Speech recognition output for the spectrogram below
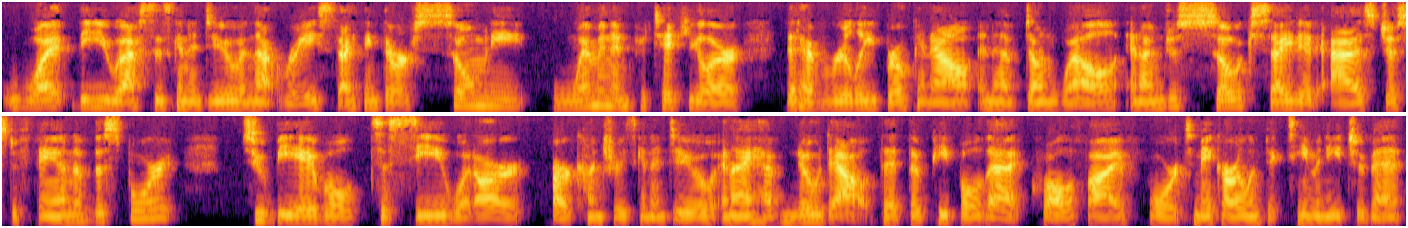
what the US is going to do in that race. I think there are so many women in particular that have really broken out and have done well. And I'm just so excited as just a fan of the sport to be able to see what our our country is going to do. And I have no doubt that the people that qualify for to make our Olympic team in each event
